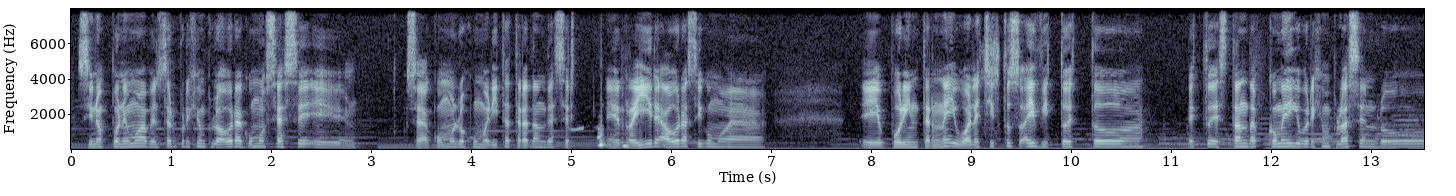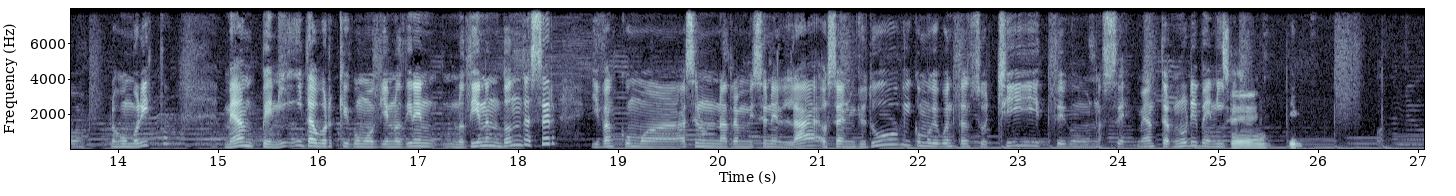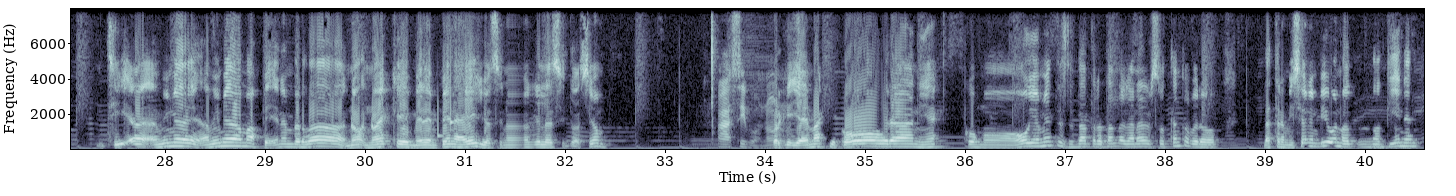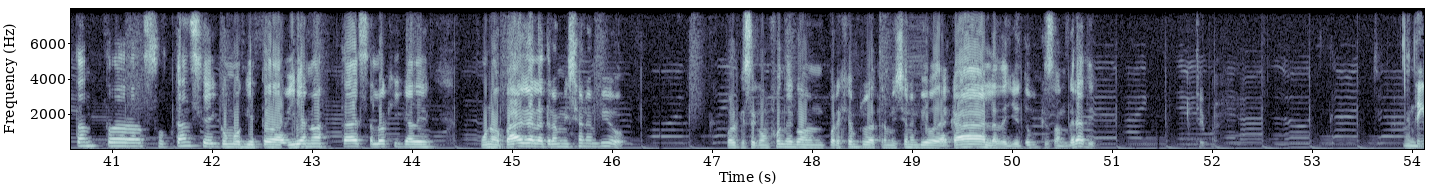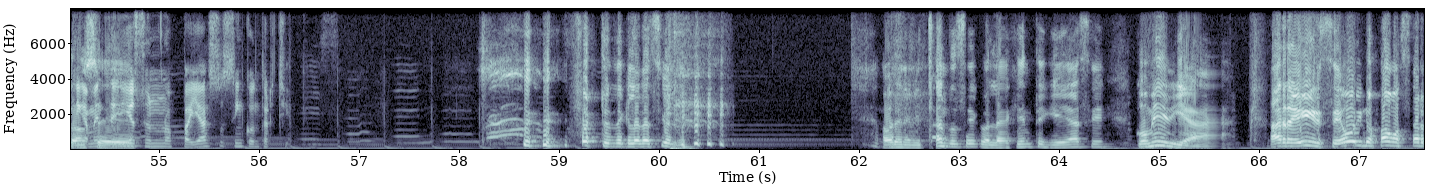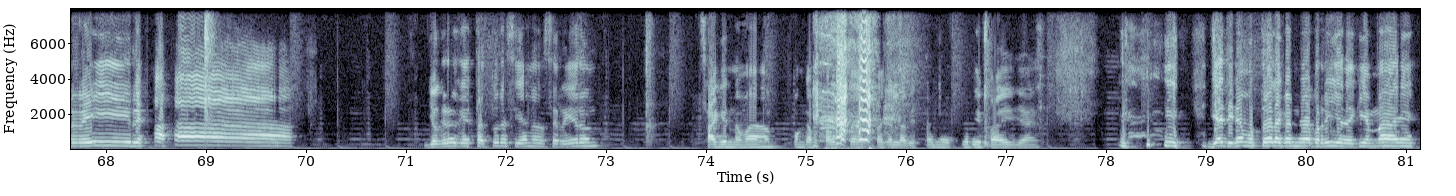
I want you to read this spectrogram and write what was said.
si nos ponemos a pensar, por ejemplo, ahora cómo se hace, eh, o sea, cómo los humoristas tratan de hacer eh, reír ahora así como eh, por internet, igual es chistoso. ¿Has visto esto, esto de stand-up comedy que, por ejemplo, hacen los, los humoristas? Me dan penita porque como que no tienen, no tienen dónde hacer y van como a hacer una transmisión en la, o sea, en YouTube y como que cuentan sus chistes, como no sé, me dan ternura y penita. Sí. A, a mí me, a mí me da más pena, en verdad. No, no es que me den pena a ellos, sino que la situación. Ah, sí, pues, ¿no? Porque y además que cobran y es como, obviamente se están tratando de ganar el sustento, pero las transmisiones en vivo no, no tienen tanta sustancia y como que todavía no está esa lógica de uno paga la transmisión en vivo. Porque se confunde con, por ejemplo, las transmisiones en vivo de acá, las de YouTube, que son gratis. Sí, pues. Entonces, Técnicamente ellos son unos payasos sin contar chistes. fuertes declaraciones. Ahora enemistándose con la gente que hace comedia. A reírse, hoy nos vamos a reír. ¡Ja, ja! Yo creo que a esta altura si ya no se rieron, saquen nomás, pongan pausa, saquen la pestaña de Spotify ya. ya tiramos toda la carne de la parrilla de aquí en más. eh.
